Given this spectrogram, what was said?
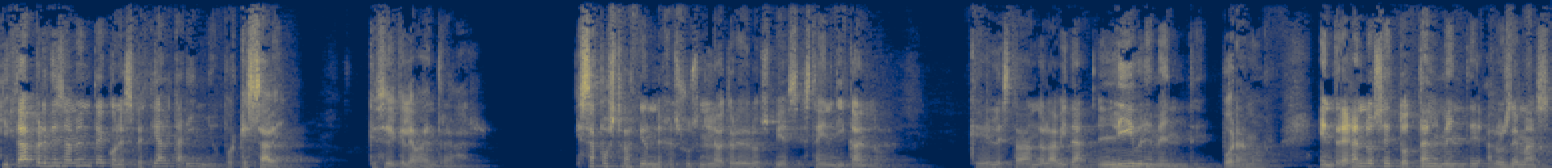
Quizá precisamente con especial cariño, porque sabe que es el que le va a entregar. Esa postración de Jesús en el lavatorio de los pies está indicando que Él está dando la vida libremente, por amor, entregándose totalmente a los demás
